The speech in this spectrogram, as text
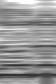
نزل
